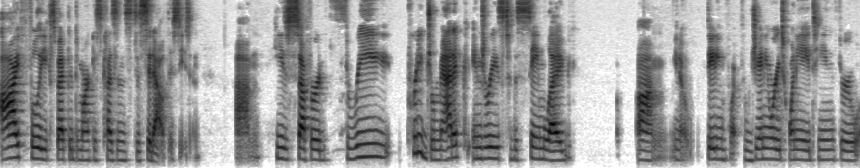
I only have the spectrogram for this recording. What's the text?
I fully expected DeMarcus Cousins to sit out this season. Um, he's suffered three pretty dramatic injuries to the same leg, um, you know, dating from January 2018 through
